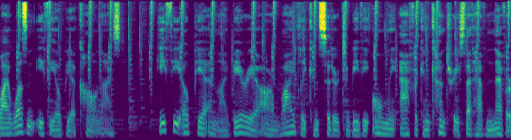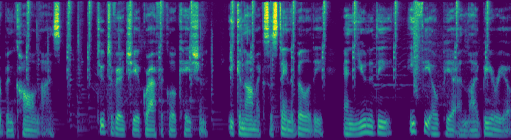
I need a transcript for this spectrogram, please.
Why wasn't Ethiopia colonized? Ethiopia and Liberia are widely considered to be the only African countries that have never been colonized. Due to their geographic location, economic sustainability, and unity, Ethiopia and Liberia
